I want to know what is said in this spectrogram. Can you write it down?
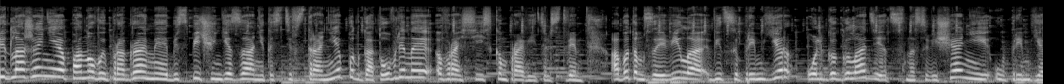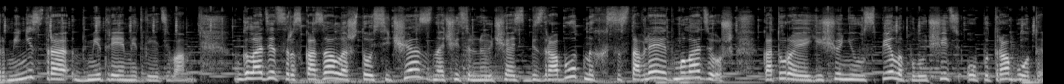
Предложения по новой программе обеспечения занятости в стране подготовлены в российском правительстве. Об этом заявила вице-премьер Ольга Голодец на совещании у премьер-министра Дмитрия Медведева. Голодец рассказала, что сейчас значительную часть безработных составляет молодежь, которая еще не успела получить опыт работы.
